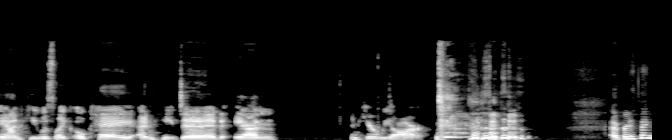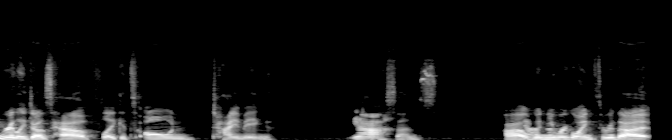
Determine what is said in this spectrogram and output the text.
And he was like, okay, and he did, and and here we are. Everything really does have like its own timing. Yeah. sense. Uh, yeah, when you were going through that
